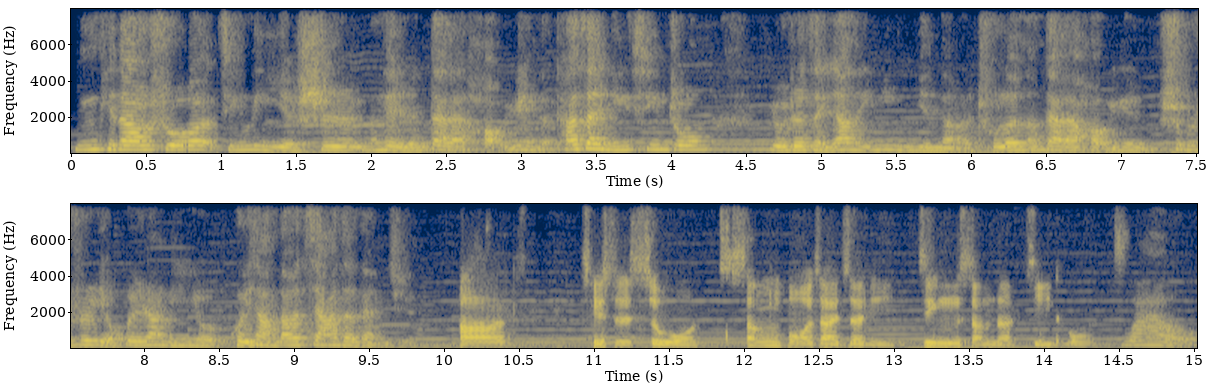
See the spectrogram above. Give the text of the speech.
您提到说锦鲤也是能给人带来好运的，它在您心中有着怎样的意义呢？除了能带来好运，是不是也会让您有回想到家的感觉？啊，其实是我生活在这里精神的寄托。哇哦，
